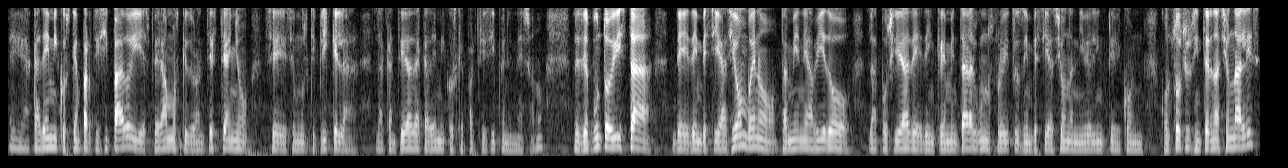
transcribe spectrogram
eh, académicos que han participado y esperamos que durante este año se, se multiplique la, la, cantidad de académicos que participen en eso. Desde el punto de vista de, investigación, bueno, también ha habido la posibilidad de, incrementar algunos proyectos de investigación a nivel con, con, socios internacionales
